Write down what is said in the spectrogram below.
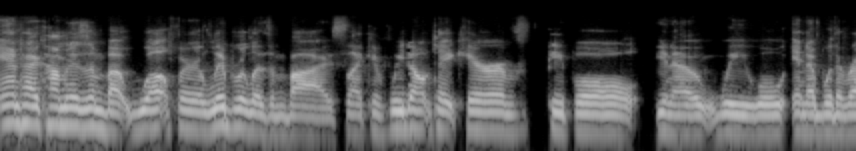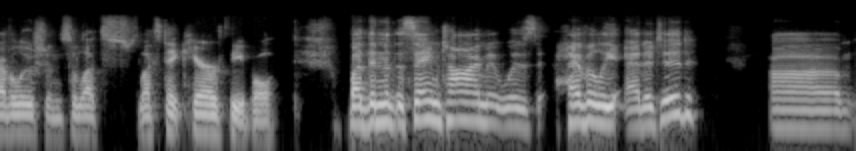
anti-communism but welfare liberalism buys like if we don't take care of people you know we will end up with a revolution. So let's let's take care of people. But then at the same time it was heavily edited um,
